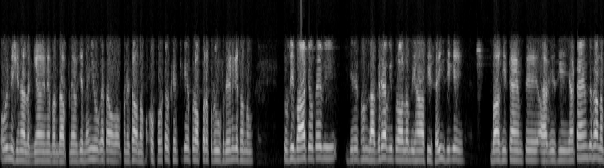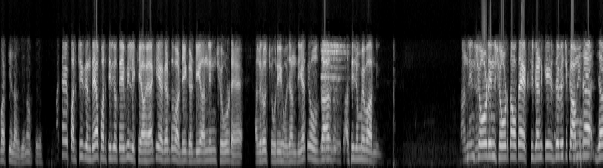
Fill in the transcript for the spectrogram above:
ਉਹ ਵੀ ਮਸ਼ੀਨਾਂ ਲੱਗੀਆਂ ਹੋਏ ਨੇ ਬੰਦਾ ਆਪਣੇ ਆਪ ਜੇ ਨਹੀਂ ਹੋਗਾ ਤਾਂ ਉਹ ਆਪਣੇ ਹਿਸਾਬ ਨਾਲ ਉਹ ਫੋਟੋ ਖਿੱਚ ਕੇ ਪ੍ਰੋਪਰ ਪ੍ਰੂਫ ਦੇਣਗੇ ਤੁਹਾਨੂੰ। ਤੁਸੀਂ ਬਾਅਦ ਚ ਉਹਤੇ ਵੀ ਜੇ ਤੁਹਾਨੂੰ ਲੱਗ ਰਿਹਾ ਵੀ ਪ੍ਰੋਬਲਮ ਵੀ ਹਾਂ ਅਸੀਂ ਸਹੀ ਸੀਗੇ ਬਸ ਅਸੀਂ ਟਾਈਮ ਤੇ ਆ ਗਏ ਸੀ ਜਾਂ ਟਾਈਮ ਦੇ ਨਾਲ ਪਰਚੀ ਲੱਗਦੀ ਨਾ ਉੱਤੇ ਅੱਛਾ ਇਹ ਪਰਚੀ ਦਿੰਦੇ ਆ ਪਰਚੀ ਦੇ ਉੱਤੇ ਇਹ ਵੀ ਲਿਖਿਆ ਹੋਇਆ ਕਿ ਅਗਰ ਤੁਹਾਡੀ ਗੱਡੀ ਅਨਇਨਸ਼ੋਰਡ ਹੈ ਅਗਰ ਉਹ ਚੋਰੀ ਹੋ ਜਾਂਦੀ ਹੈ ਤੇ ਉਸ ਦਾ ਅਸੀਂ ਜ਼ਿੰਮੇਵਾਰ ਨਹੀਂ ਅਨਇਨਸ਼ੋਰਡ ਇਨਸ਼ੋਰਡ ਤਾਂ ਉਹ ਤਾਂ ਐਕਸੀਡੈਂਟ ਕੇਸ ਦੇ ਵਿੱਚ ਕੰਮ ਦਾ ਜਾਂ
